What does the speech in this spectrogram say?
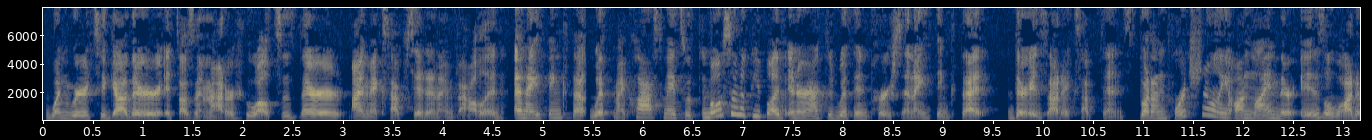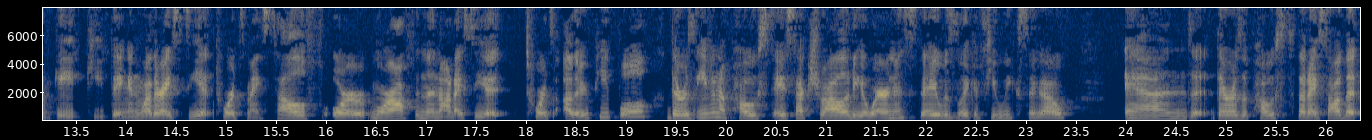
when we're together, it doesn't matter who else is there. I'm accepted and I'm valid. And I think that with my classmates, with most of the people I've interacted with in person, I think that there is that acceptance. But unfortunately, online, there is a lot of gatekeeping. And whether I see it towards myself or more often than not, I see it towards other people. There was even a post, Asexuality Awareness Day was like a few weeks ago. And there was a post that I saw that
